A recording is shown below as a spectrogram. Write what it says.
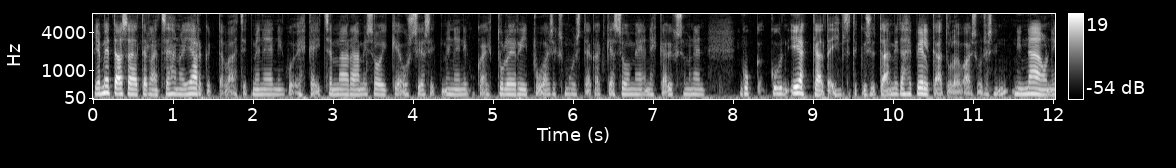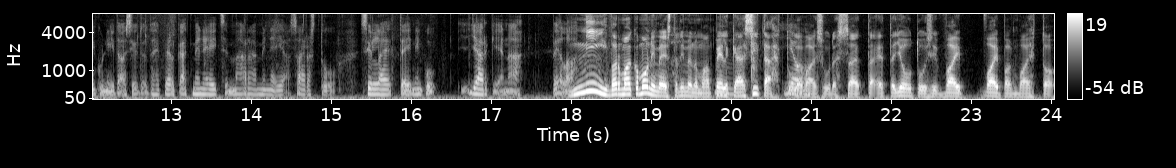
Ja me taas ajatellaan, että sehän on järkyttävää, että sitten menee niin kuin ehkä itsemääräämisoikeus ja sitten menee niin kuin kaikki, tulee riippuvaiseksi muista ja kaikkea. Se on meidän ehkä yksi sellainen, niin kuin, kun iäkkäältä ihmisiltä kysytään, mitä he pelkää tulevaisuudessa, niin, niin nämä on niin kuin niitä asioita, joita he pelkää, että menee itsemäärääminen ja sairastuu sillä, ettei niin kuin järki enää pelaa. Niin, varmaan aika moni meistä nimenomaan pelkää mm. sitä Joo. tulevaisuudessa, että, että joutuisi vai, vaipan vaihto,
